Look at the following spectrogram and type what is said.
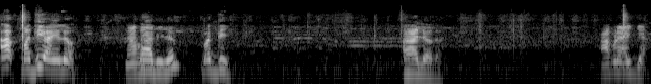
આ બધી આયેલો લ્યો. બી લે બધી. હા લ્યો તો. આપણે આઈ ગયા.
